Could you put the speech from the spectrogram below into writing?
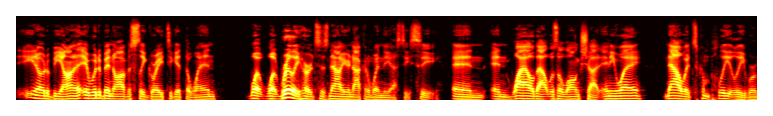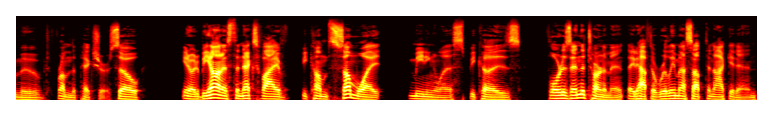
you know, to be honest, it would have been obviously great to get the win. What what really hurts is now you're not going to win the SEC. And and while that was a long shot anyway, now it's completely removed from the picture. So, you know, to be honest, the next five become somewhat meaningless because Florida's in the tournament. They'd have to really mess up to not get in.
